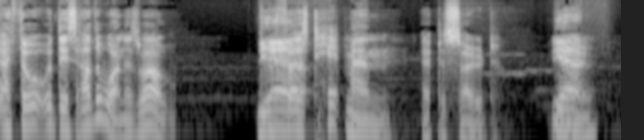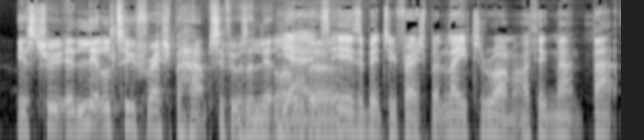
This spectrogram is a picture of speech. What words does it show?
I thought with this other one as well. yeah. The first Hitman episode. you yeah. know? It's true. A little too fresh, perhaps, if it was a little Yeah, older. it is a bit too fresh, but later on, I think that that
